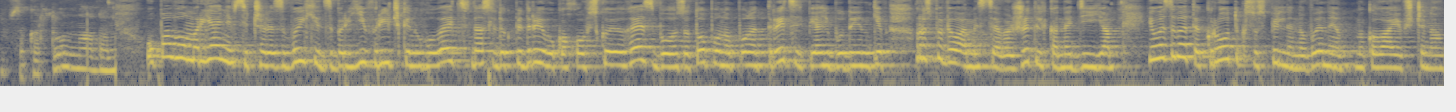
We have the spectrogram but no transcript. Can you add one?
Гіпсокартон треба. У Павло-Мар'янівці через вихід з берегів річки Інгулець внаслідок підриву Каховської ГЕС було затоплено понад 35 будинків, розповіла місцева жителька Надія. Єлизавета Кротик, Суспільне новини, Миколаївщина.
